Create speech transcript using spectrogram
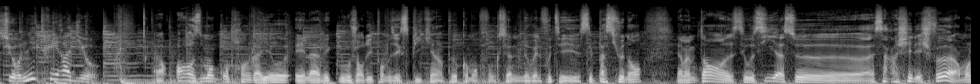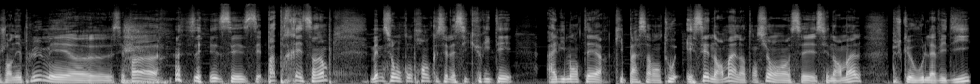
sur Nutri Radio. Alors heureusement Contran est là avec nous aujourd'hui pour nous expliquer un peu comment fonctionne le nouvelle foot. C'est passionnant et en même temps c'est aussi à se s'arracher les cheveux. Alors moi j'en ai plus, mais euh, c'est pas c'est pas très simple. Même si on comprend que c'est la sécurité alimentaire qui passe avant tout et c'est normal. Attention, hein, c'est normal puisque vous l'avez dit,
